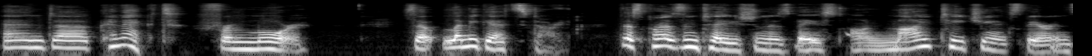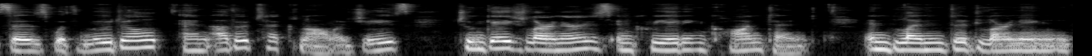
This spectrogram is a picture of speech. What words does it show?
and uh, connect for more. So let me get started. This presentation is based on my teaching experiences with Moodle and other technologies to engage learners in creating content in blended learning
